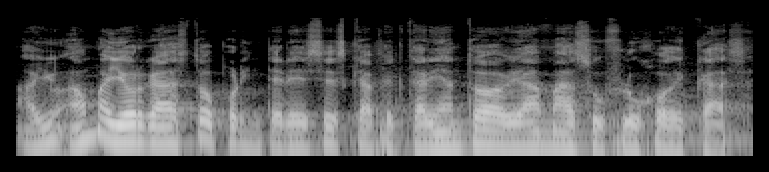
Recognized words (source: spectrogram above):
a un mayor gasto por intereses que afectarían todavía más su flujo de, casa,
